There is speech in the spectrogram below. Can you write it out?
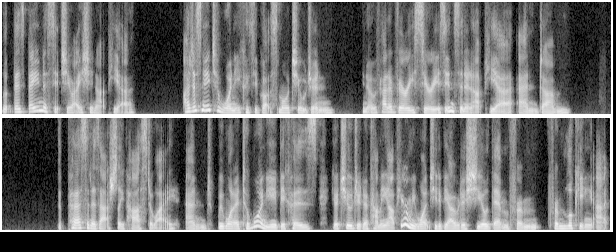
Look, there's been a situation up here. I just need to warn you because you've got small children. You know, we've had a very serious incident up here and um, the person has actually passed away. And we wanted to warn you because your children are coming up here and we want you to be able to shield them from from looking at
